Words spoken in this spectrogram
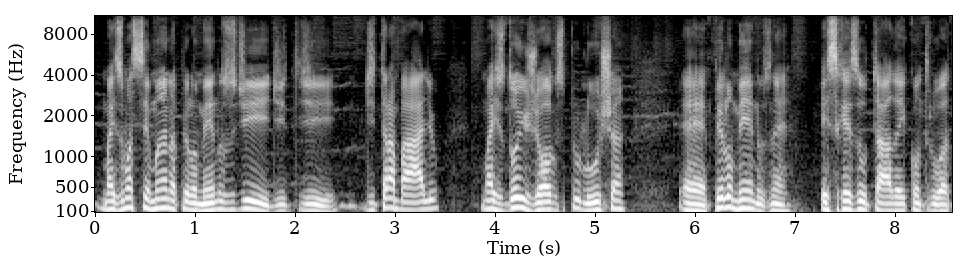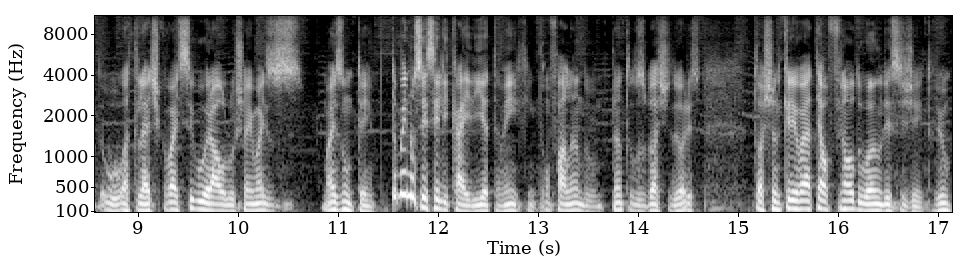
mais uma semana, pelo menos, de, de, de, de trabalho, mais dois jogos pro Lucha, é, pelo menos, né? Esse resultado aí contra o At- o Atlético vai segurar o Lucha aí mais, mais um tempo. Também não sei se ele cairia também, enfim, estão falando tanto dos bastidores. Tô achando que ele vai até o final do ano desse jeito, viu?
